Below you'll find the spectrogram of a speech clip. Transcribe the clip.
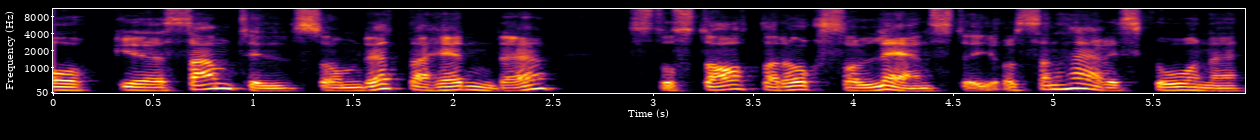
Och eh, samtidigt som detta hände så startade också Länsstyrelsen här i Skåne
